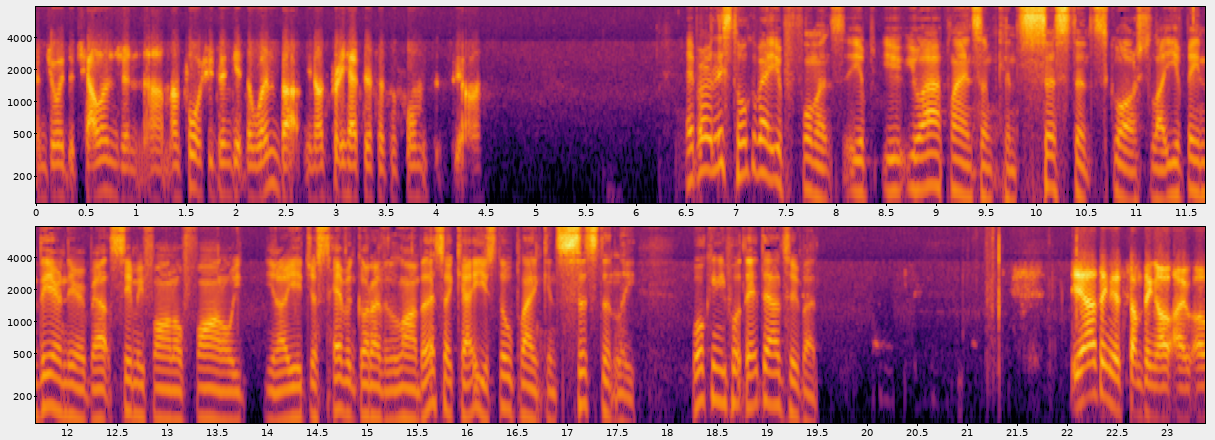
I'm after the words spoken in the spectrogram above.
enjoyed the challenge. And um, unfortunately, didn't get the win, but you know, I was pretty happy with the performances to be honest. Hey, bro, let's talk about your performance. You, you you are playing some consistent squash. Like you've been there and there about semi final, final. You, you know, you just haven't got over the line, but that's okay. You're still playing consistently. What can you put that down to, bud? Yeah, I think that's something I, I, I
